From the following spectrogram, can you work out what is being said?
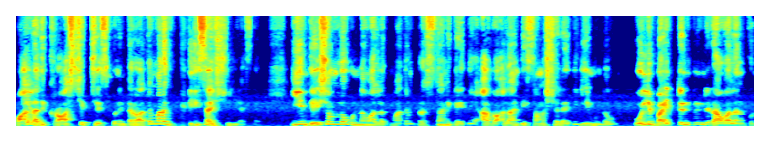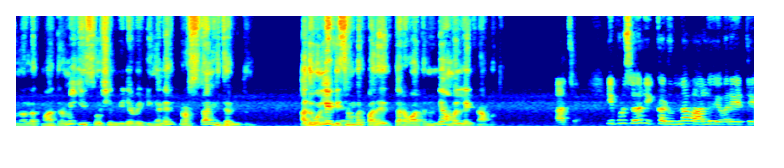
వాళ్ళు అది క్రాస్ చెక్ చేసుకున్న తర్వాత మనకు వీసా ఇష్యూ చేస్తారు. ఈ దేశంలో ఉన్న వాళ్ళకి మాత్రం ప్రస్తుతానికైతే అలాంటి సమస్యలు అయితే ఏముండవు. ఓన్లీ బయట నుండి రావాలనుకున్న వాళ్ళకి మాత్రమే ఈ సోషల్ మీడియా వెట్టింగ్ అనేది ప్రస్తుతానికి జరుగుతుంది. అది ఓన్లీ డిసెంబర్ పదహైదు తర్వాత నుండి అమల్లోకి రాబోతుంది. అచ్చా. ఇప్పుడు సార్ ఇక్కడ ఉన్న వాళ్ళు ఎవరైతే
